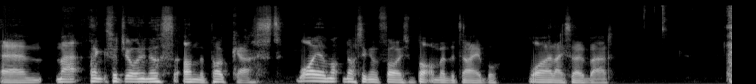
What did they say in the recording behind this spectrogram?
Um, Matt, thanks for joining us on the podcast. Why are Nottingham Forest bottom of the table? Why are they so bad?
